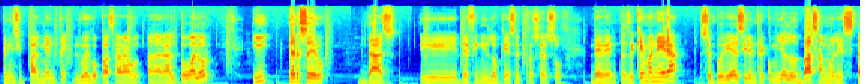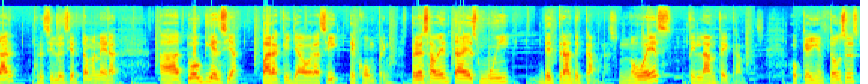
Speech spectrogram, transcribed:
principalmente, luego pasar a, dar alto valor y tercero, das eh, definir lo que es el proceso de ventas. ¿De qué manera se podría decir, entre comillas, los vas a molestar, por decirlo de cierta manera, a tu audiencia para que ya ahora sí te compren? Pero esa venta es muy detrás de cámaras, no es delante de cámaras. Ok, entonces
